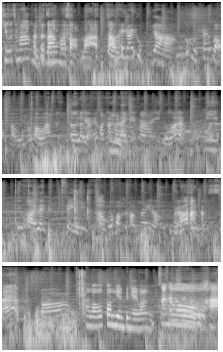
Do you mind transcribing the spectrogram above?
คิวจะมากเหมือนจ้างมาสามล้านทำให้ได้ทุกอย่าง ก็คือแค่บอกเขาก็บอกว่า เออ เราอยากให้เขาทำอะไรให้ไหมหรือว่าแบบมีมีควายอะไรเป็นพิเศษ เขาก็พร้อมจะทำให้เราทุแล้วย่ก็งอาหารแบบแซ่บ ต้อง แล้วตอนเรียนเป็นไงบ้าง สนุกค่ะ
